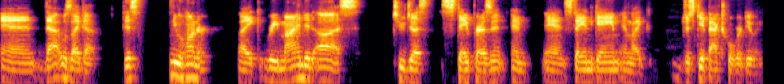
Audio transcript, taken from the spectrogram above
And that was like a this new hunter like reminded us to just stay present and and stay in the game and like just get back to what we're doing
